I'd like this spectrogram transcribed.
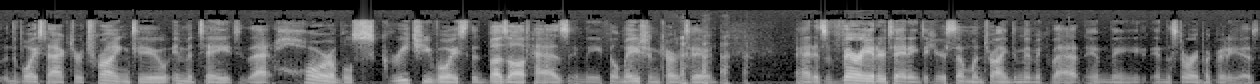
the voice actor, trying to imitate that horrible screechy voice that Buzz Off has in the Filmation cartoon and it's very entertaining to hear someone trying to mimic that in the in the storybook videos.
